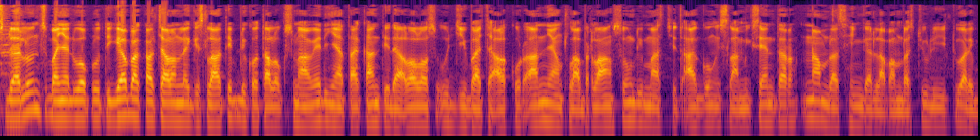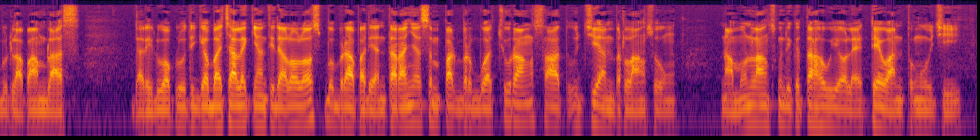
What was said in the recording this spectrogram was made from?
Sudarlun sebanyak 23 bakal calon legislatif di kota Loksmawe dinyatakan tidak lolos uji baca Al-Quran yang telah berlangsung di Masjid Agung Islamic Center 16 hingga 18 Juli 2018. Dari 23 bacalek yang tidak lolos, beberapa di antaranya sempat berbuat curang saat ujian berlangsung. Namun langsung diketahui oleh Dewan Penguji.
